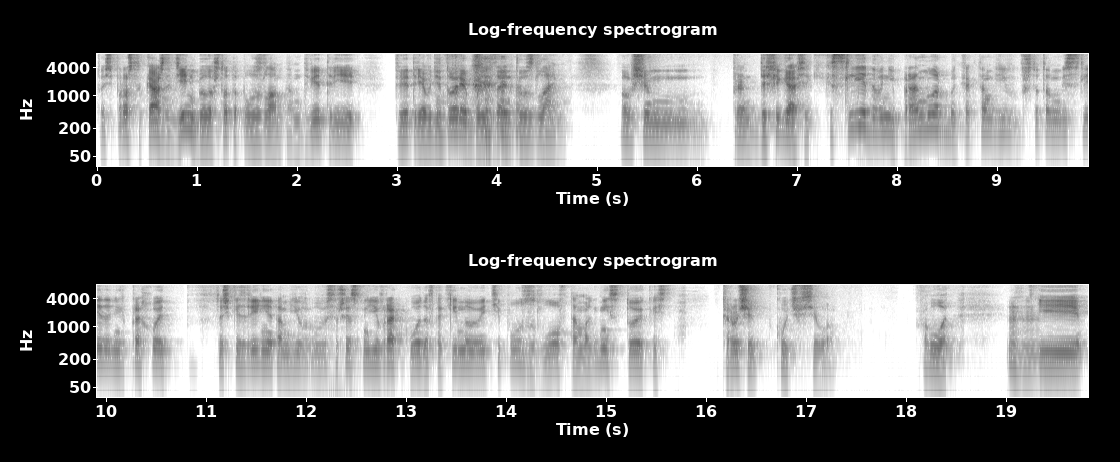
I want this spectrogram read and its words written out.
То есть просто каждый день было что-то по узлам. Там две-три две-три аудитории были заняты узлами. В общем, прям дофига всяких исследований про нормы, как там, что там исследования проходят с точки зрения там совершенствования еврокодов, какие новые типы узлов, там огнестойкость. Короче, куча всего. Вот. Угу. И,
